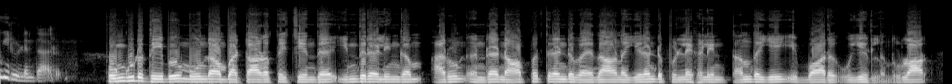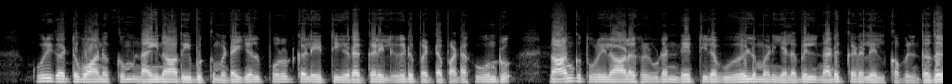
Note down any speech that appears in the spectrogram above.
உயிரிழந்தார். புங்குடுதீவு மூன்றாம் வட்டாரத்தைச் சேர்ந்த இந்திரலிங்கம் அருண் என்ற நாற்பத்தி ரெண்டு வயதான இரண்டு பிள்ளைகளின் தந்தையை இவ்வாறு உயிரிழந்துள்ளார். கூறிக்கட்டுவானுக்கும் நைனாதீவுக்கும் இடையில் பொருட்கள் ஏற்றி இறக்கலில் ஈடுபட்ட படகு ஒன்று நான்கு தொழிலாளர்களுடன் நேற்றிரவு ஏழு மணியளவில் நடுக்கடலில் கவிழ்ந்தது.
